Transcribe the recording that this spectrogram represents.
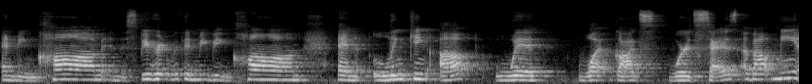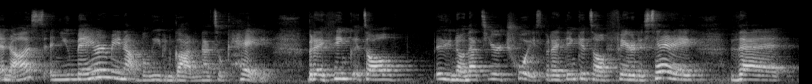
and being calm and the spirit within me being calm and linking up with what God's word says about me and us. And you may or may not believe in God, and that's okay. But I think it's all you know, that's your choice. But I think it's all fair to say that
